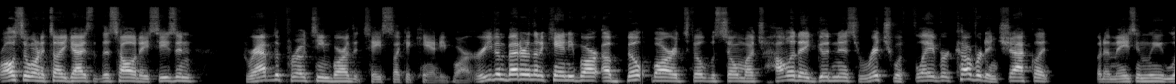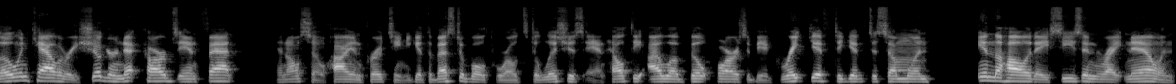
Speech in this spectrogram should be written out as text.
Also want to tell you guys that this holiday season, grab the protein bar that tastes like a candy bar, or even better than a candy bar, a built bar. It's filled with so much holiday goodness, rich with flavor, covered in chocolate but amazingly low in calories, sugar, net carbs, and fat, and also high in protein. You get the best of both worlds, delicious and healthy. I love built bars. It'd be a great gift to give to someone in the holiday season right now. And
